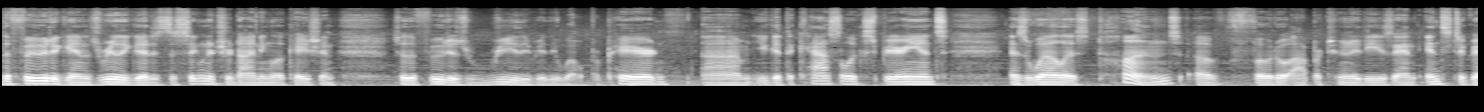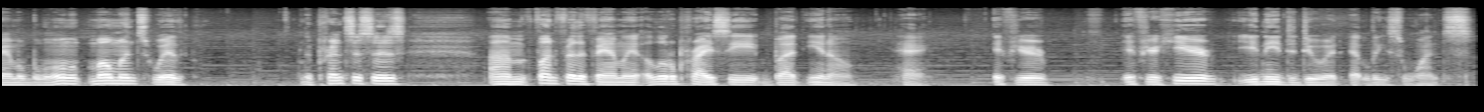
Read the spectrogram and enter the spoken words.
the food again is really good. It's the signature dining location, so the food is really, really well prepared. Um, you get the castle experience, as well as tons of photo opportunities and Instagrammable moments with the princesses. Um, fun for the family, a little pricey, but you know, hey, if you're if you're here, you need to do it at least once.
